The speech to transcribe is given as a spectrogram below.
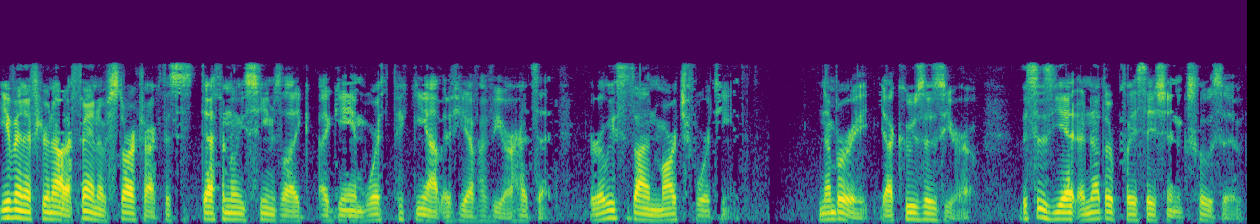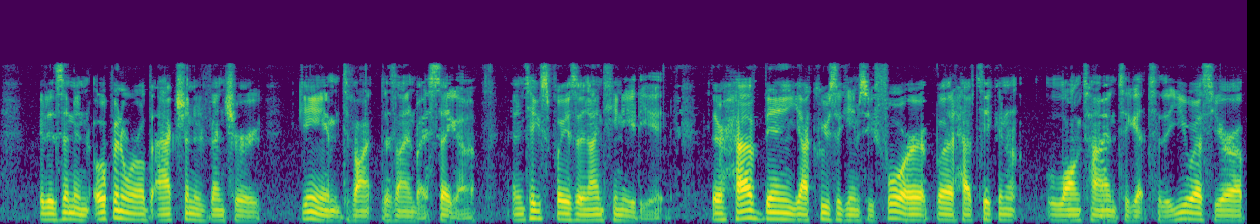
Even if you're not a fan of Star Trek, this definitely seems like a game worth picking up if you have a VR headset. It releases on March 14th. Number 8, Yakuza 0. This is yet another PlayStation exclusive. It is in an open-world action-adventure game designed by Sega, and it takes place in 1988. There have been Yakuza games before, but have taken a long time to get to the US, Europe,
